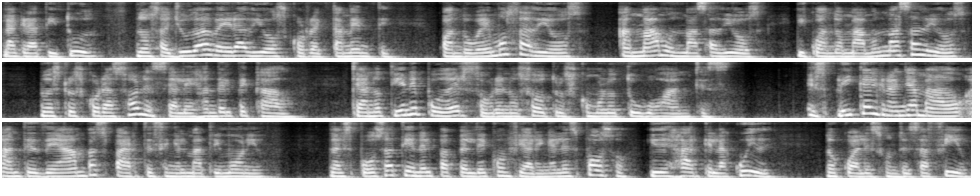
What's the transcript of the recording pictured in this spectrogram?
La gratitud nos ayuda a ver a Dios correctamente. Cuando vemos a Dios, amamos más a Dios, y cuando amamos más a Dios, nuestros corazones se alejan del pecado. Ya no tiene poder sobre nosotros como lo tuvo antes. Explica el gran llamado antes de ambas partes en el matrimonio. La esposa tiene el papel de confiar en el esposo y dejar que la cuide, lo cual es un desafío.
